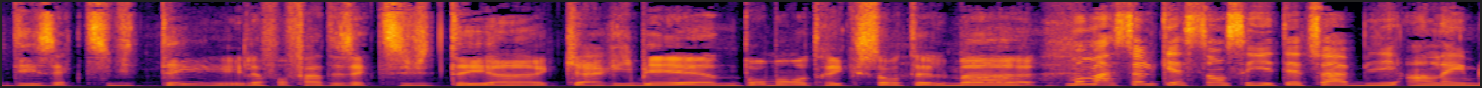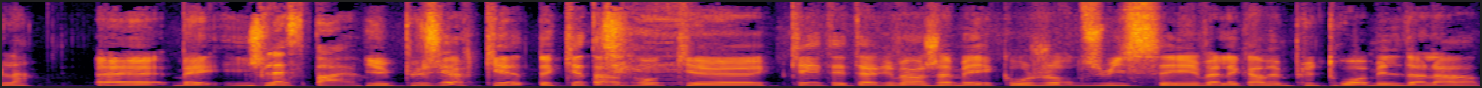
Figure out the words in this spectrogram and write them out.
Des activités. Et là, il faut faire des activités hein, caribéennes pour montrer qu'ils sont tellement... Oh. Moi, ma seule question, c'est, était-tu habillé en lin blanc? Euh, ben, Je l'espère. il y a eu plusieurs kits. Le kit, entre autres, que Kate est arrivé en Jamaïque aujourd'hui, c'est valait quand même plus de 3000 dollars.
